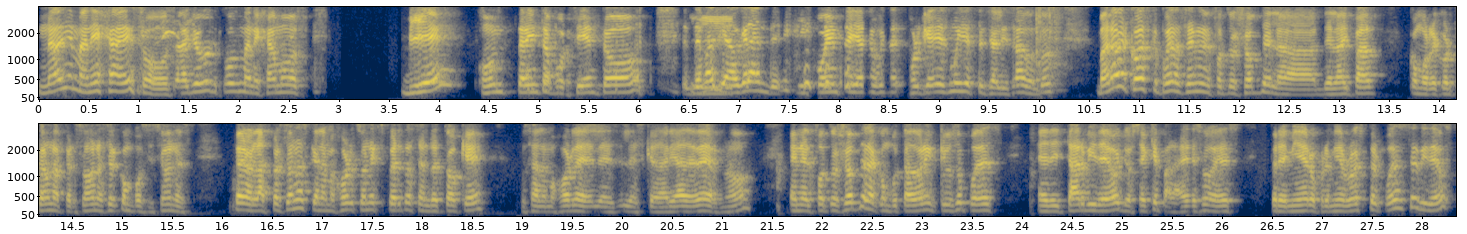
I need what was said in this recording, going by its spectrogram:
Nadie maneja eso. O sea, yo creo que todos manejamos bien un 30%. Es demasiado grande. 50 ya porque es muy especializado. Entonces, van a haber cosas que puedes hacer en el Photoshop de la, del iPad, como recortar a una persona, hacer composiciones. Pero las personas que a lo mejor son expertas en retoque, pues a lo mejor les, les quedaría de ver, ¿no? En el Photoshop de la computadora incluso puedes editar video. Yo sé que para eso es Premiere o Premiere Rush, pero puedes hacer videos.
